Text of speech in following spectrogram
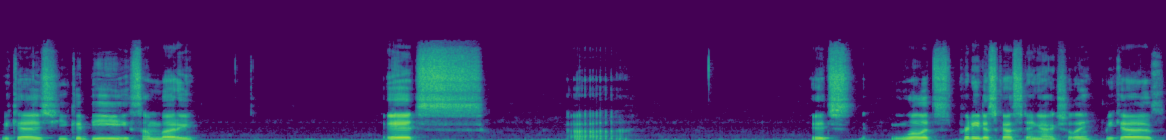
because you could be somebody. It's uh, it's well, it's pretty disgusting actually because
